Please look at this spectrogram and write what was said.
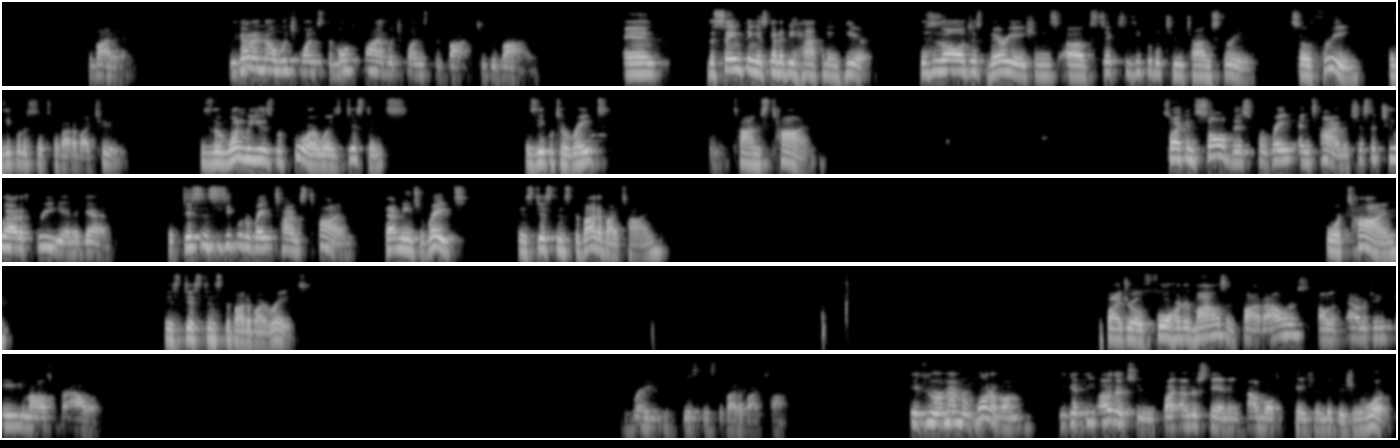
Divide it. We got to know which ones to multiply and which ones to divide, to divide. And the same thing is going to be happening here. This is all just variations of 6 is equal to 2 times 3. So 3 is equal to 6 divided by 2. Because the one we used before was distance is equal to rate times time. So I can solve this for rate and time. It's just a two out of three game again. If distance is equal to rate times time, that means rate is distance divided by time. Or time is distance divided by rate. If I drove 400 miles in five hours, I was averaging 80 miles per hour. Rate is distance divided by time. If you remember one of them, you get the other two by understanding how multiplication and division work.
